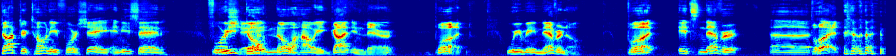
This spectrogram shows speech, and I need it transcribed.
Doctor Tony Forche, and he said, Forche? "We don't know how it got in there, but we may never know. But it's never." Uh, But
